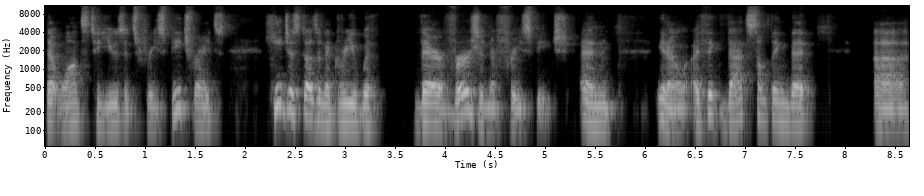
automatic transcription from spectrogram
that wants to use its free speech rights. He just doesn't agree with their version of free speech, and you know I think that's something that uh,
